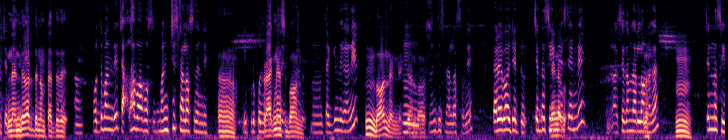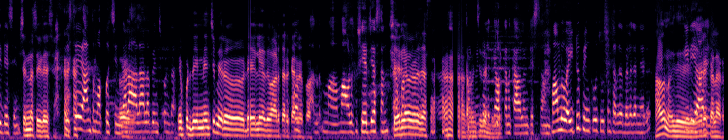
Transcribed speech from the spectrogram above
చెప్పి నందివర్ధనం పెద్దది. కొంతమంది చాలా బాగా వస్తుంది మంచి స్మెల్ వస్తుందండి. ఇప్పుడు కొంచెం ఫ్రాగ్నెన్స్ బాగుంది. తగ్గింది కానీ బాగుందండి మంచి స్మెల్ వస్తుంది. కరేబాబు చెట్టు చిన్న సీడ్ వేసేయండి సిదందర్లో ఉండగా ఉమ్, చిన్న సీడ్ వేసేయండి. చిన్న సీడేస్ వేస్తే అంత మొక్క వచ్చింది. అలా అలా అలా పెంచుకుంటా. ఇప్పుడు దీని నుంచి మీరు డైలీ అది వాడతారు కరివేపాకు. అంద- మా మా వాళ్ళకి షేర్ చేస్తాను. షేర్ వాళ్ళకి ఎవరికైనా కావాలంటే ఇస్తాను మామూలు వైట్ పింక్ చూసుంటారు కదా బెల్లగన్నేరు అవును ఇది. కలర్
